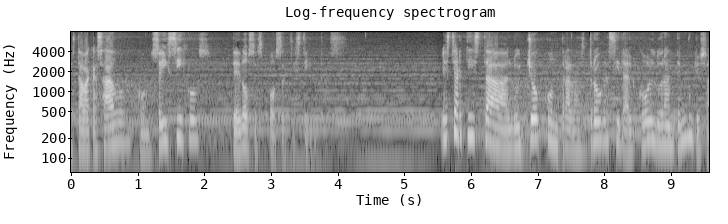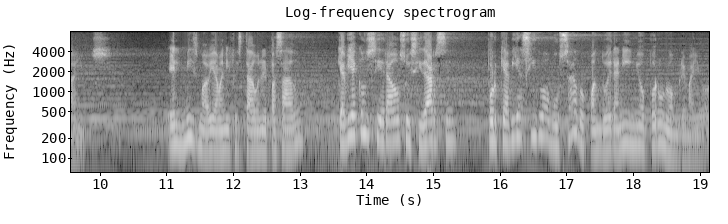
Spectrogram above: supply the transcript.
estaba casado con seis hijos de dos esposas distintas. Este artista luchó contra las drogas y el alcohol durante muchos años. Él mismo había manifestado en el pasado que había considerado suicidarse porque había sido abusado cuando era niño por un hombre mayor.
